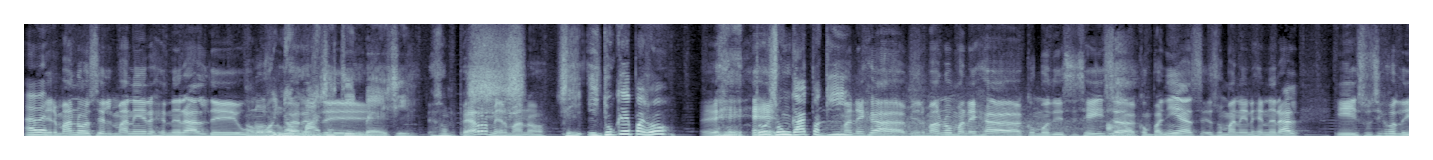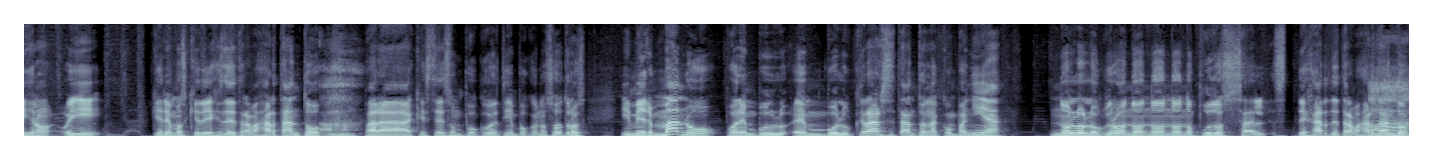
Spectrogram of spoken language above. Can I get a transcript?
A ver. Mi hermano es el manager general de unos Hoy no lugares más, de... este imbécil. Es un perro, mi hermano. Sí, ¿y tú qué pasó? Eh, Tú eres un gato aquí. Maneja, mi hermano maneja como 16 ah, compañías, es un manager general. Y sus hijos le dijeron, oye, queremos que dejes de trabajar tanto para que estés un poco de tiempo con nosotros. Y mi hermano, por involu- involucrarse tanto en la compañía, no lo logró, no, no, no, no pudo dejar de trabajar tanto.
